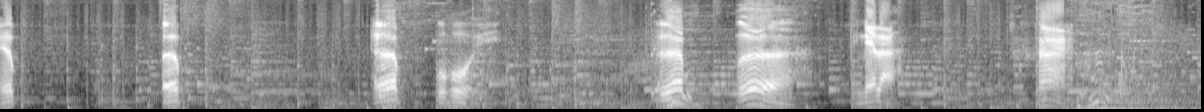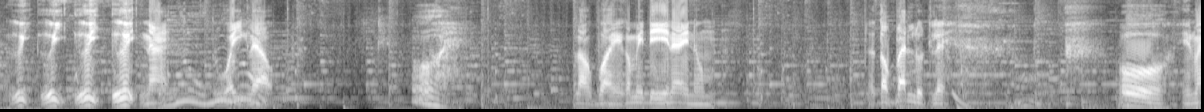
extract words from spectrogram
เอบเอบเอบโอ้โหยเอบเออเป็นไงล่ะฮ่าเอ้ยเอ้ยเอ้ยเอ้ยนะตัวอีกแล้ว โอ้ยหลอกบ่อยก็ไม่ดีนะไอ้หนุ่มแต่ตบแว่นหลุดเลย โอ้ เห็นไหม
